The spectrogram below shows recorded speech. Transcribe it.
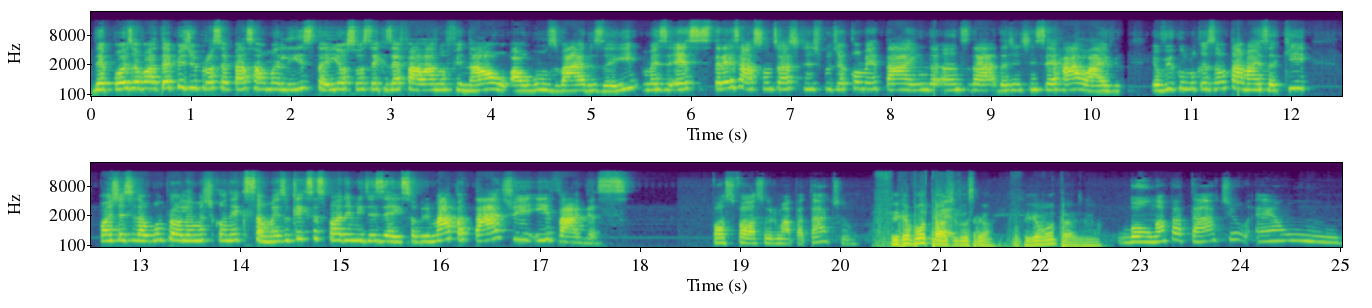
Depois eu vou até pedir para você passar uma lista aí, ou se você quiser falar no final, alguns vários aí, mas esses três assuntos eu acho que a gente podia comentar ainda antes da, da gente encerrar a live. Eu vi que o Lucas não está mais aqui, pode ter sido algum problema de conexão, mas o que, que vocês podem me dizer aí sobre mapa tátil e vagas? Posso falar sobre o mapa tátil? Fica à vontade, é. Luciano. Fica à vontade. Bom, o mapa tátil é, um,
